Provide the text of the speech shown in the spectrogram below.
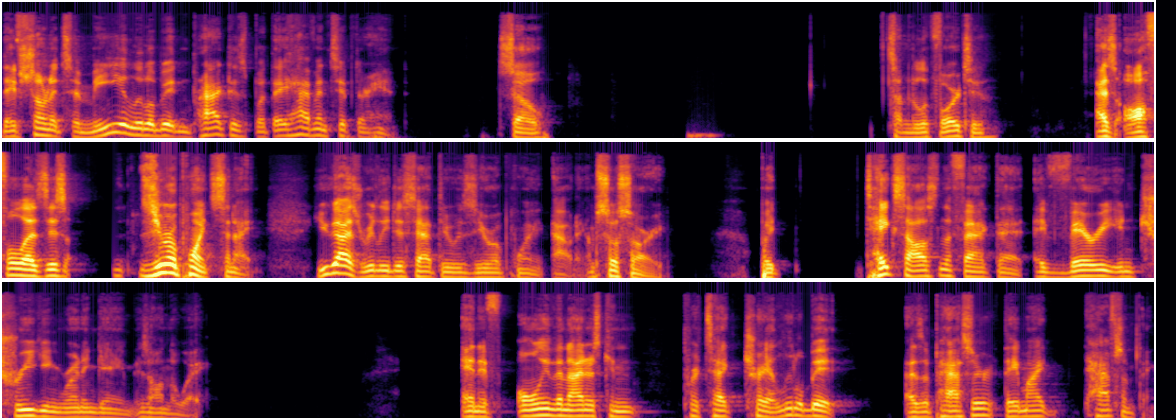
They've shown it to me a little bit in practice, but they haven't tipped their hand. So, something to look forward to. As awful as this, zero points tonight. You guys really just sat through a zero point outing. I'm so sorry. But take solace in the fact that a very intriguing running game is on the way. And if only the Niners can protect Trey a little bit as a passer, they might have something.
